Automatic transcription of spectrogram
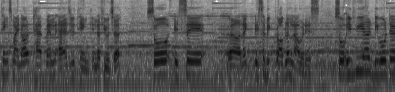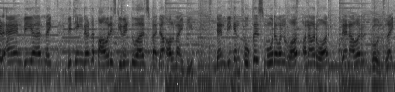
things might not happen as we think in the future. So it's a uh, like it's a big problem nowadays. So if we are devoted and we are like we think that the power is given to us by the Almighty, then we can focus more on on our work than our goal. Like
